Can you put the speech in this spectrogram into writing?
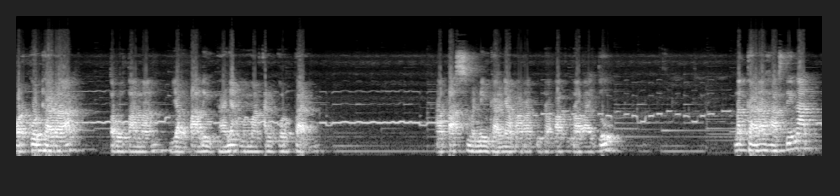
Werkodara terutama yang paling banyak memakan korban atas meninggalnya para Kurawa-Kurawa itu negara Hastinat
